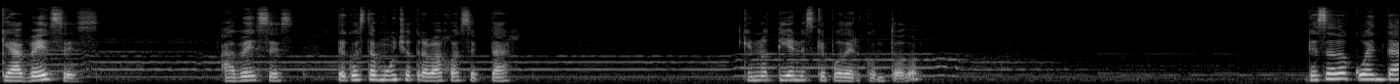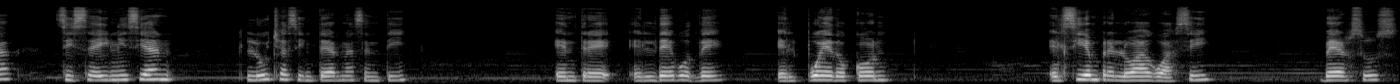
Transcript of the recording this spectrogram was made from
que a veces, a veces te cuesta mucho trabajo aceptar que no tienes que poder con todo? ¿Te has dado cuenta si se inician luchas internas en ti entre el debo de, el puedo con, el siempre lo hago así, versus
